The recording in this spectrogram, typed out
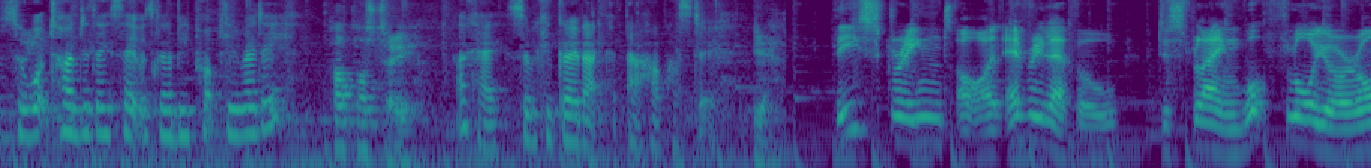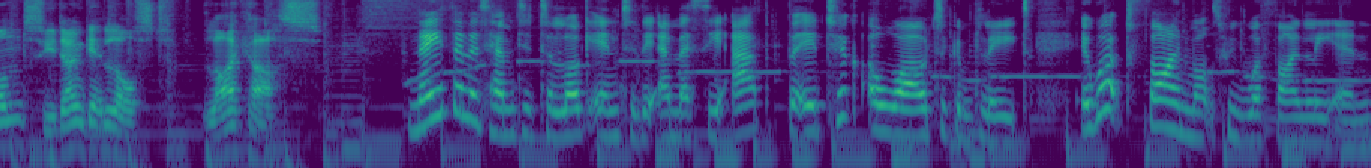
So what time did they say it was going to be properly ready? Half past two. Okay, so we could go back at half past two. Yeah. These screens are on every level, displaying what floor you're on so you don't get lost, like us. Nathan attempted to log into the MSC app, but it took a while to complete. It worked fine once we were finally in.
